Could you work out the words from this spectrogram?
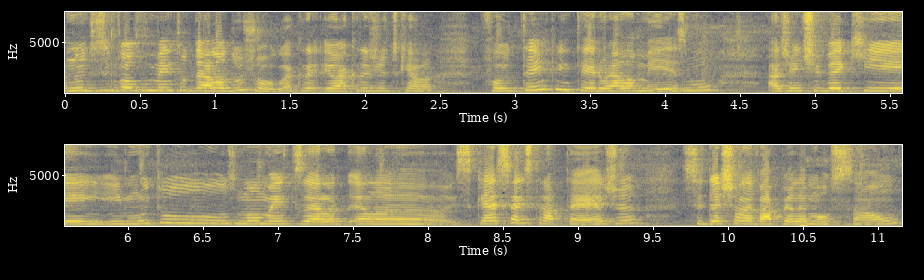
no desenvolvimento dela do jogo. Eu acredito que ela foi o tempo inteiro ela mesma. A gente vê que em muitos momentos ela, ela esquece a estratégia, se deixa levar pela emoção,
